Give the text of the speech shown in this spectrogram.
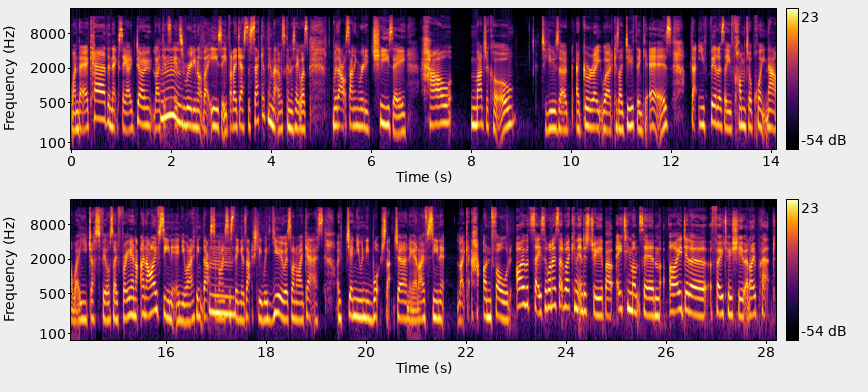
one day I care, the next day I don't. Like it's Mm. it's really not that easy. But I guess the second thing that I was going to say was, without sounding really cheesy, how magical to use a, a great word because I do think it is that you feel as though you've come to a point now where you just feel so free and, and I've seen it in you and I think that's the Mm. nicest thing is actually with you as one of my guests I've genuinely watched that journey and I've seen it like unfold I would say so. When I started working in the industry, about eighteen months in, I did a photo shoot and I prepped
